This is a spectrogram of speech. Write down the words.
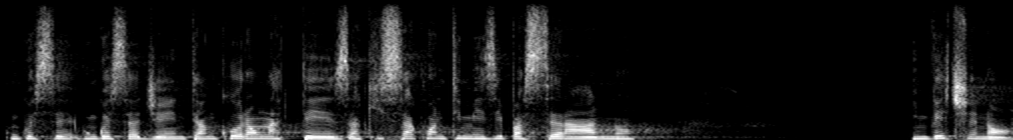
con, queste, con questa gente, ancora un'attesa, chissà quanti mesi passeranno. Invece no,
